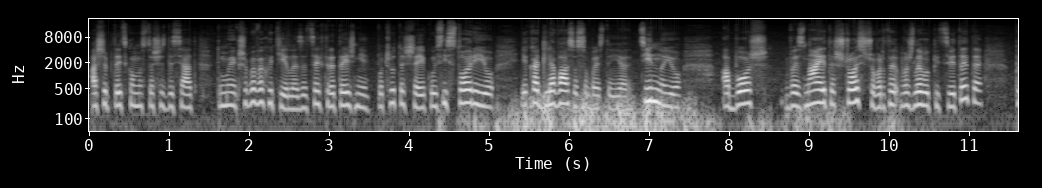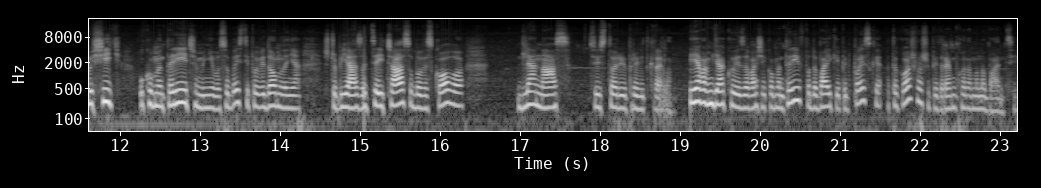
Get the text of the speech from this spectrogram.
а Шептицькому 160. Тому, якщо би ви хотіли за цих три тижні почути ще якусь історію, яка для вас особисто є цінною, або ж ви знаєте щось, що важливо підсвітити, пишіть у коментарі чи мені в особисті повідомлення, щоб я за цей час обов'язково для нас цю історію привідкрила. Я вам дякую за ваші коментарі, вподобайки, підписки, а також вашу підтримку на Монобанці.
